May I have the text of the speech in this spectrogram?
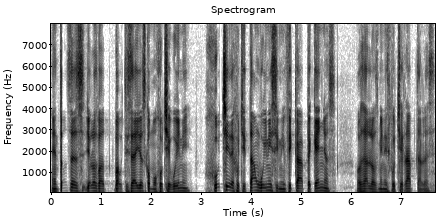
Entonces yo los bauticé a ellos como Huchi Winnie. Huchi de Huchitán, Winnie significa pequeños. O sea, los minis Huchi Rap tal vez.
